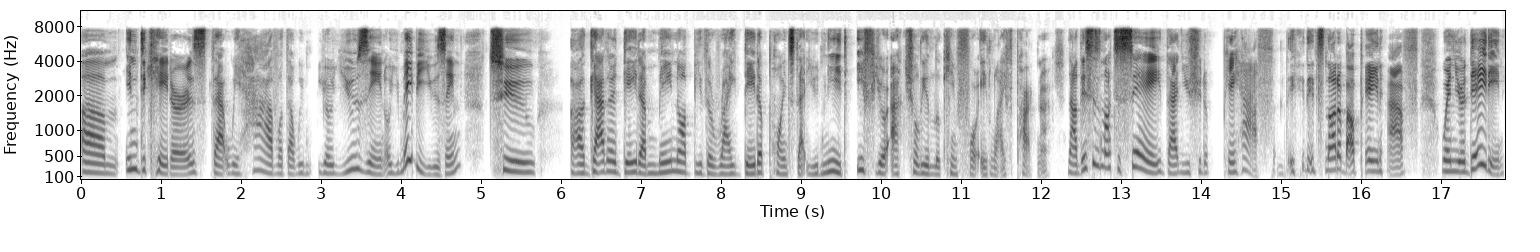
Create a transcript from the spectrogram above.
um, indicators that we have or that we you're using or you may be using to uh, gathered data may not be the right data points that you need if you're actually looking for a life partner. Now, this is not to say that you should pay half. It's not about paying half when you're dating.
